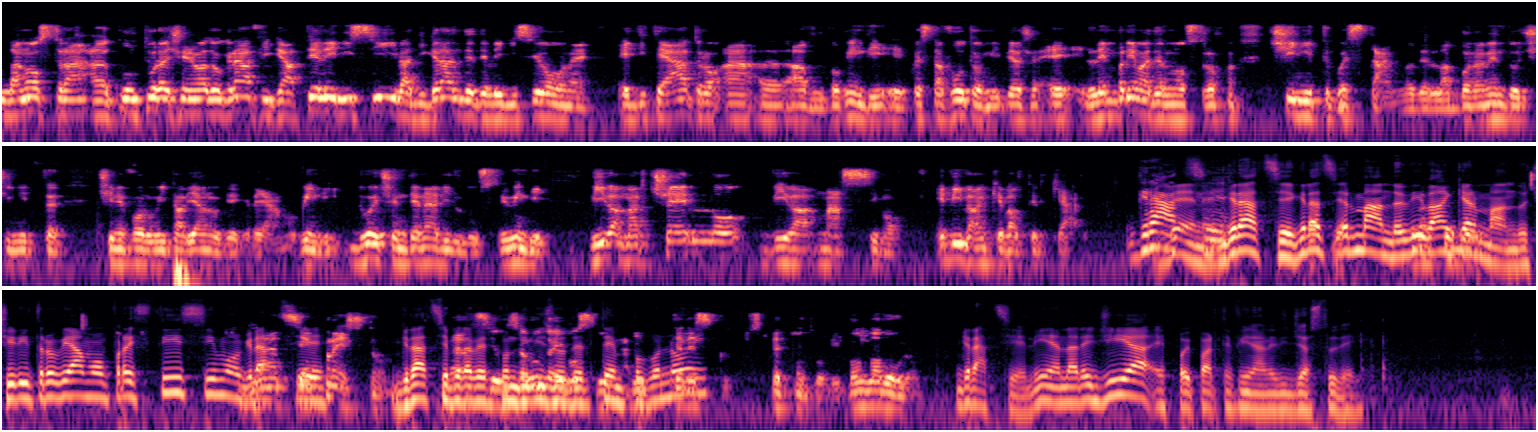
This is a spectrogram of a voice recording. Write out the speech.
la nostra uh, cultura cinematografica televisiva, di grande televisione e di teatro ha, uh, ha avuto. Quindi eh, questa foto mi piace, è l'emblema del nostro CINIT quest'anno, dell'abbonamento CINIT Cineforum Italiano che creiamo. Quindi due centenari illustri. Quindi viva Marcello, viva Massimo e viva anche Walter Chiari. Grazie. Bene, grazie, grazie Armando e viva grazie anche Armando. Ci ritroviamo prestissimo. Grazie, grazie. Grazie, grazie per aver condiviso del tempo con noi. Buon lavoro. Grazie, linea alla regia e poi parte finale di Just Today.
